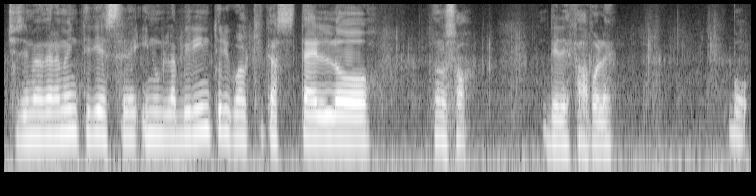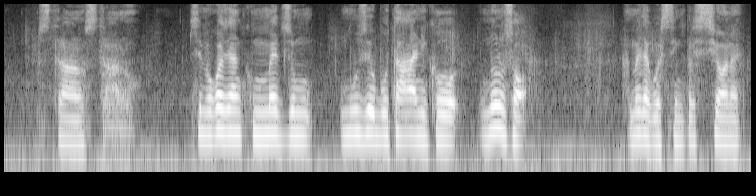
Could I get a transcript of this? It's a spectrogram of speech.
Ci sembra veramente di essere in un labirinto di qualche castello non lo so delle favole. Boh strano strano. Sembra quasi anche un mezzo museo botanico, non lo so, a me dà questa impressione.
